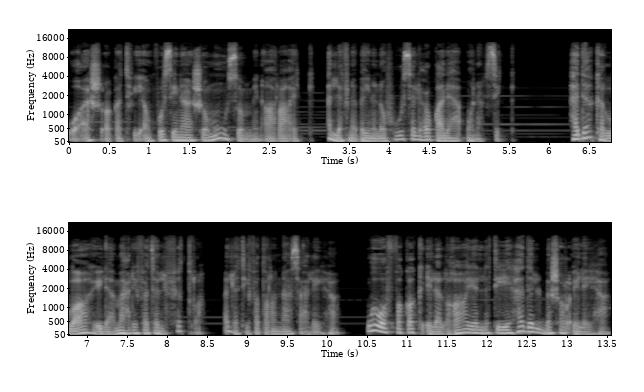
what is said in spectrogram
وأشرقت في أنفسنا شموس من آرائك. ألفنا بين نفوس العقلاء ونفسك. هداك الله إلى معرفة الفطرة التي فطر الناس عليها. ووفقك إلى الغاية التي هدى البشر إليها.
